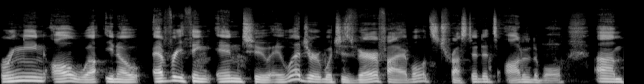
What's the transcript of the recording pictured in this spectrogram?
bringing all well, you know, everything into a ledger which is verifiable, it's trusted, it's auditable. Um,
